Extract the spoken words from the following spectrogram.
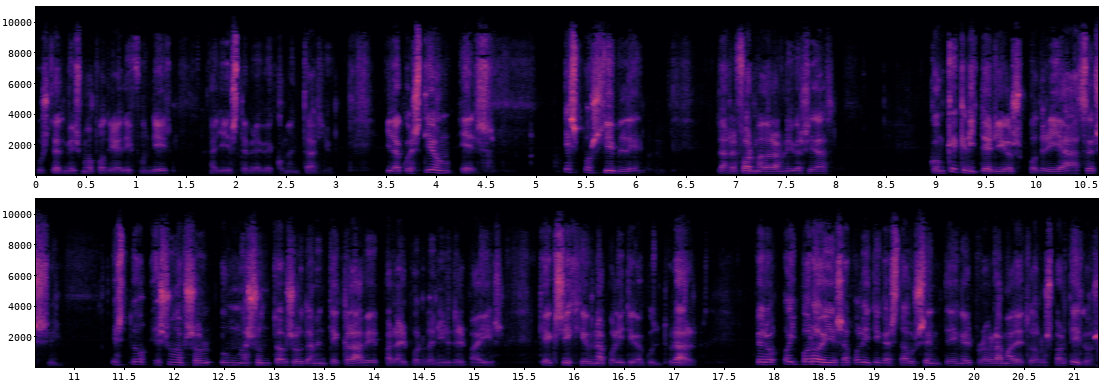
Usted mismo podría difundir allí este breve comentario. Y la cuestión es, ¿es posible la reforma de la universidad. ¿Con qué criterios podría hacerse? Esto es un, un, asunto absolutamente clave para el porvenir del país, que exige una política cultural. Pero hoy por hoy esa política está ausente en el programa de todos los partidos,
